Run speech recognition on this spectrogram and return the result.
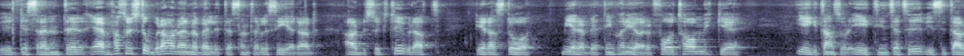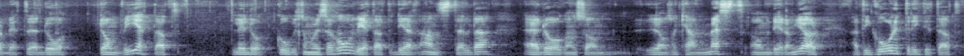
eh, även fast de är stora har de ändå väldigt decentraliserad arbetsstruktur. Att deras då medarbetaringenjörer får ta mycket eget ansvar och eget initiativ i sitt arbete då de vet att, eller då Google som organisation vet att deras anställda är de som, de som kan mest om det de gör. Att det går inte riktigt att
